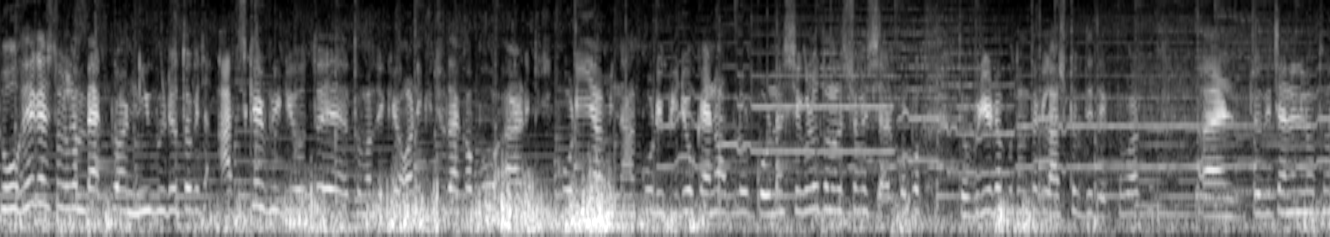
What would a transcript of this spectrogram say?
তো হয়ে গেছে welcome back to our new video তো আজকের ভিডিওতে তোমাদেরকে অনেক কিছু দেখাবো আর কি করি, আমি না করি ভিডিও কেন আপলোড করি না, সেগুলো তোমাদের সঙ্গে শেয়ার করব। তো ভিডিওটা প্রথম থেকে লাস্ট অব্দি দেখতে পারবে। অ্যান্ড যদি চ্যানেল নতুন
